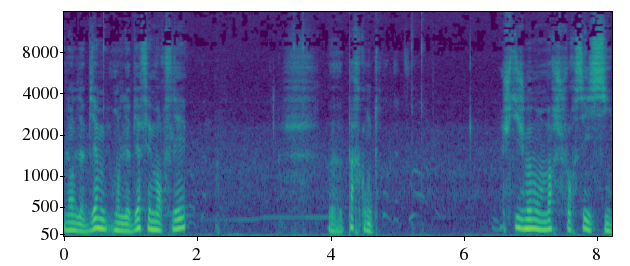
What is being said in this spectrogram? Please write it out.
Là on l'a bien, on l'a bien fait morfler. Euh, par contre, si je me mets en marche forcée ici.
